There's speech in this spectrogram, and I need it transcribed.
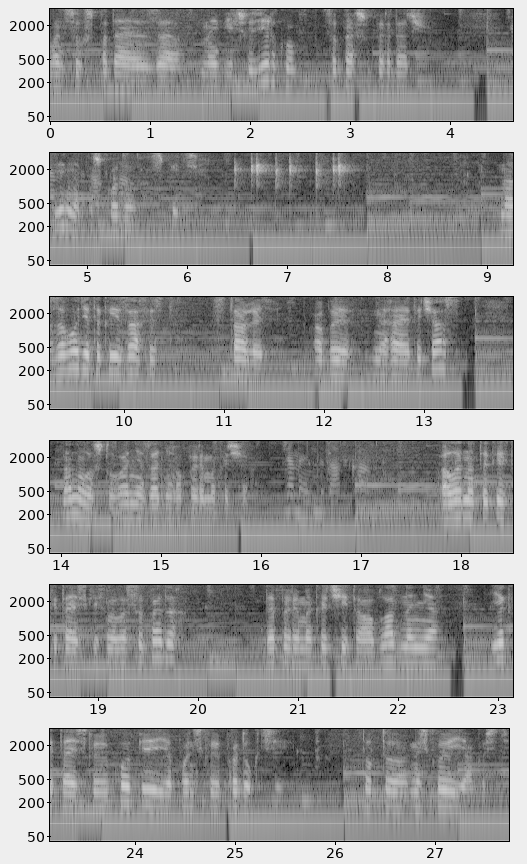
ланцюг спадає за найбільшу зірку, за першу передачу, він не пошкодив спиці. На заводі такий захист ставлять, аби не гаяти час на налаштування заднього перемикача. Але на таких китайських велосипедах, де перемикачі та обладнання є китайською копією японської продукції, тобто низької якості,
